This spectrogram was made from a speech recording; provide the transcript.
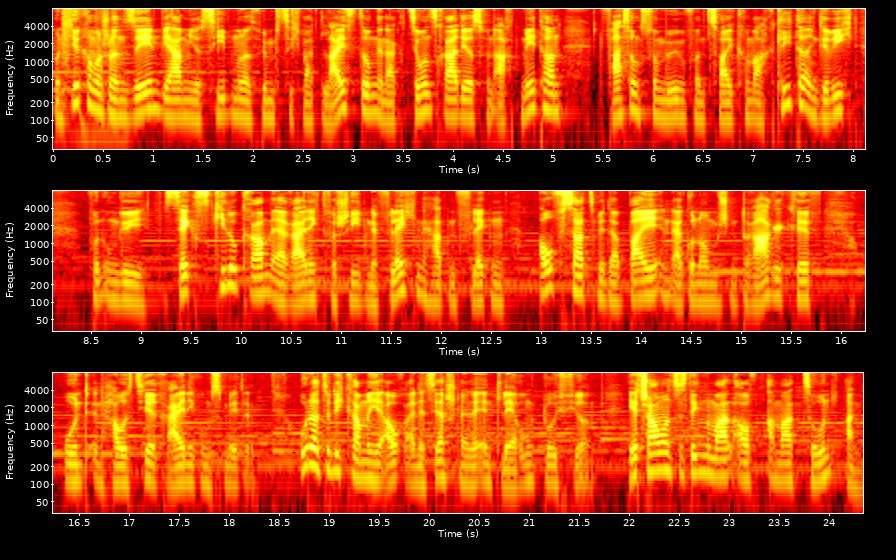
Und hier kann man schon sehen, wir haben hier 750 Watt Leistung, einen Aktionsradius von 8 Metern, Fassungsvermögen von 2,8 Liter, ein Gewicht von ungefähr 6 Kilogramm. Er reinigt verschiedene Flächen, hat einen Fleckenaufsatz mit dabei, einen ergonomischen Tragegriff und ein Haustierreinigungsmittel. Und natürlich kann man hier auch eine sehr schnelle Entleerung durchführen. Jetzt schauen wir uns das Ding nochmal auf Amazon an.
